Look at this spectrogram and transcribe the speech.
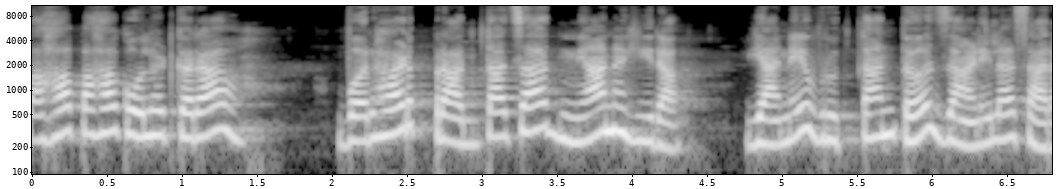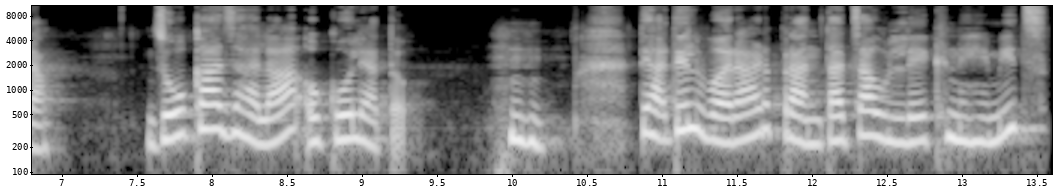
पहा पहा कोल्हटकरा वऱ्हाड प्रांताचा ज्ञानहिरा याने वृत्तांत जाणेला सारा. जो का झाला अकोल्यात. त्यातील वराड प्रांताचा उल्लेख नेहमीच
